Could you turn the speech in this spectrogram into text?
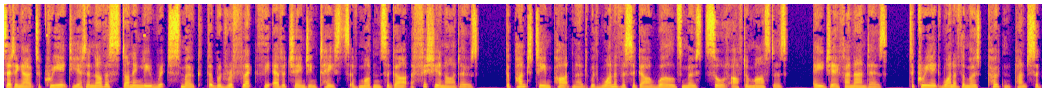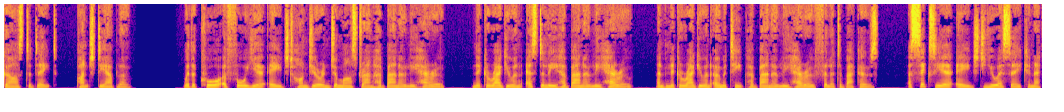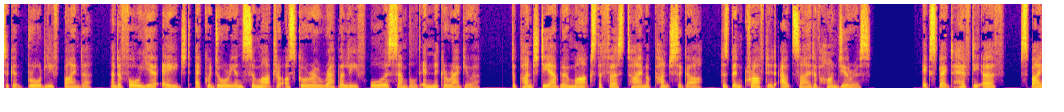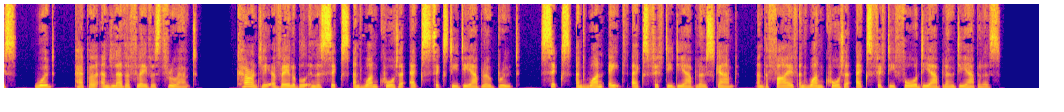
setting out to create yet another stunningly rich smoke that would reflect the ever changing tastes of modern cigar aficionados. The Punch team partnered with one of the cigar world's most sought after masters, AJ Fernandez, to create one of the most potent punch cigars to date, Punch Diablo. With a core of four year aged Honduran Jamastran Habano Ligero, Nicaraguan Esteli Habano Ligero, and Nicaraguan Ometepe Habano Ligero filler tobaccos, a six year aged USA Connecticut broadleaf binder, and a four year aged Ecuadorian Sumatra Oscuro wrapper leaf all assembled in Nicaragua. The Punch Diablo marks the first time a punch cigar has been crafted outside of Honduras. Expect hefty earth, spice, wood, pepper, and leather flavors throughout. Currently available in the 6 and 1 quarter X60 Diablo Brut, 6 and 1 8 X50 Diablo Scamp, and the 5 and 1 quarter X54 Diablo Diabolus.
